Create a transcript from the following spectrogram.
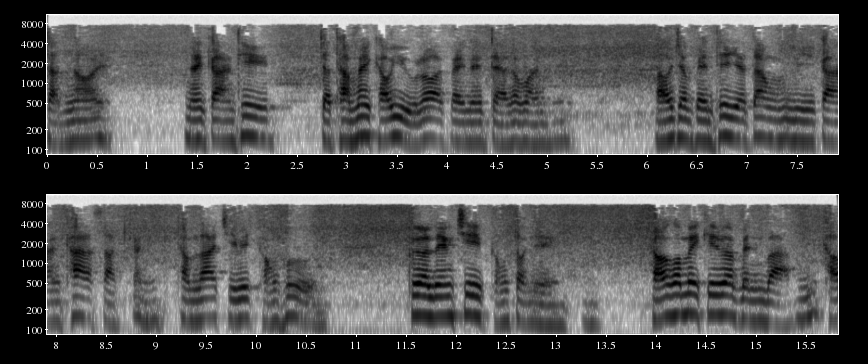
สัตว์น้อย ในการที่จะทำให้เขาอยู่รอดไปในแต่ละวัน เขาจำเป็นที่จะต้องมีการฆ่าสัตว์กันทำร้ายชีวิตของผู้อื่นเพื่อเลี้ยงชีพของตนเอง เขาก็ไม่คิดว่าเป็นบาป เขา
